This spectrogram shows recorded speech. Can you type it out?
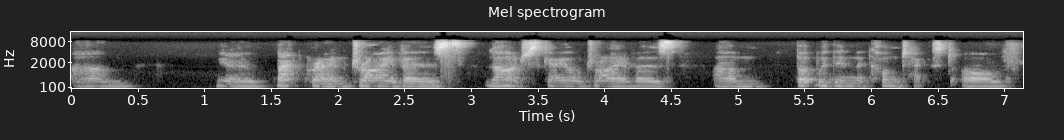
Um, you know, background drivers, large scale drivers, um, but within the context of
